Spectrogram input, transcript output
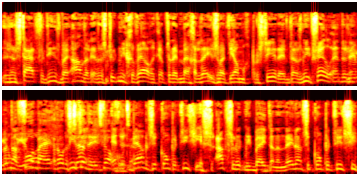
zijn staat verdienst bij Anderlecht. Dat is natuurlijk niet geweldig. Ik heb er even gelezen wat hij allemaal gepresteerd heeft. Dat is niet veel. En dus Nee, maar daarvoor bij Rode die Ster deed hij het wel En goed, de hè? Belgische competitie is absoluut niet beter dan de Nederlandse competitie.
